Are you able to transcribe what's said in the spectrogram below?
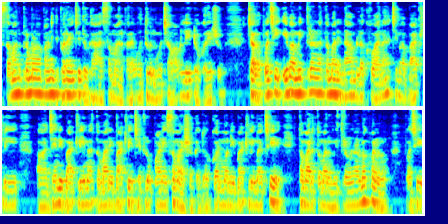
સમાન પ્રમાણમાં પાણીથી ભરાય છે? તો કે હા, સમાન ભરાય. વધુ ને ઓછામાં લીટો કરીશું. ચાલો, પછી એવા મિત્રના તમારે નામ લખવાના જેમાં બાટલી જેની બાટલીમાં તમારી બાટલી જેટલું પાણી સમાઈ શકે. તો કર્મની બાટલીમાં છે, તમારે તમારા મિત્રનું નામ લખવાનું. પછી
